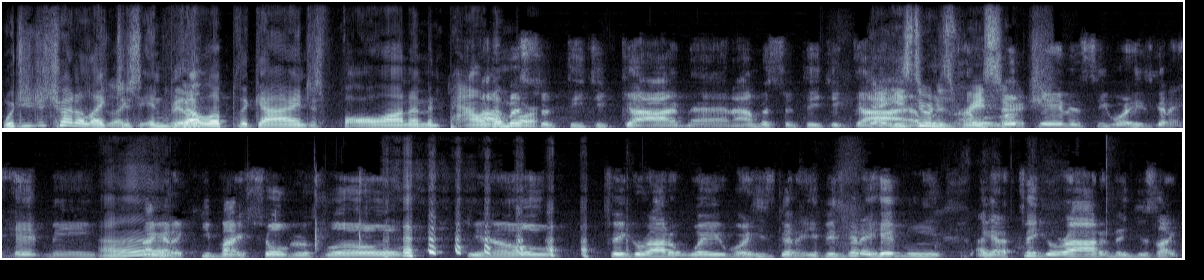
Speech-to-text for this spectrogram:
would you just try to like, Like just build- envelop the guy and just fall on him and pound him? I'm a Or, strategic guy, man. I'm a strategic guy. he's I doing would- his I would research. Look in and see where he's gonna hit me. Ah. I gotta keep my shoulders low. you know, figure out a way where he's gonna. If he's gonna hit me, I gotta figure out and then just like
